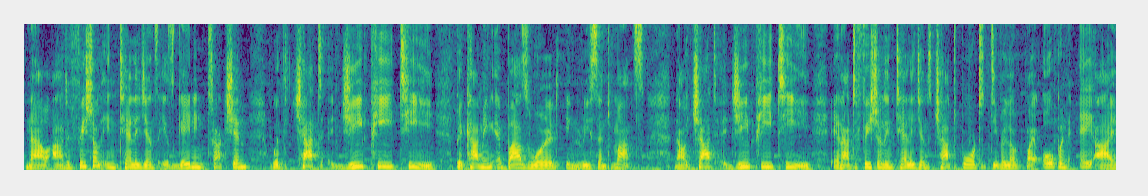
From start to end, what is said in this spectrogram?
Now, artificial intelligence is gaining traction with ChatGPT becoming a buzzword in recent months. Now, ChatGPT, an artificial intelligence chatbot developed by OpenAI,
